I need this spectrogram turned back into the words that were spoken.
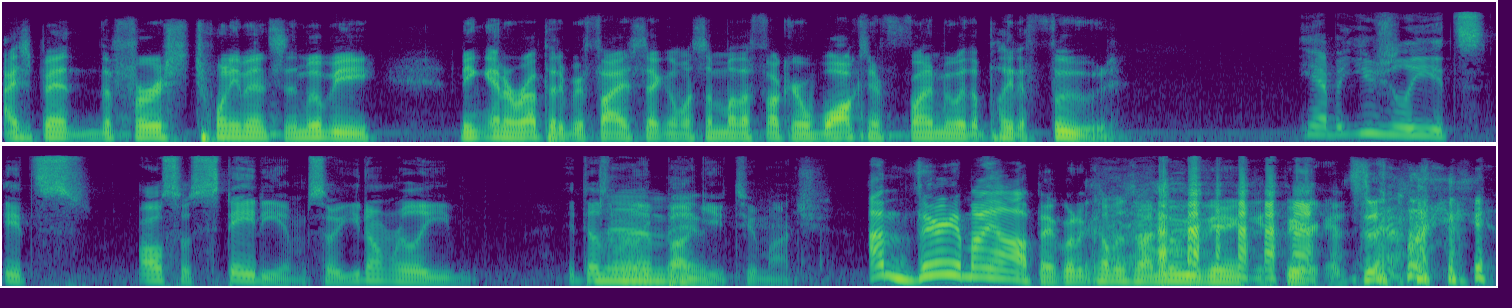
I spent the first twenty minutes of the movie being interrupted every five seconds when some motherfucker walks in front of me with a plate of food. Yeah, but usually it's it's also stadium, so you don't really it doesn't really bug you too much. I'm very myopic when it comes to my movie viewing experience. Like,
